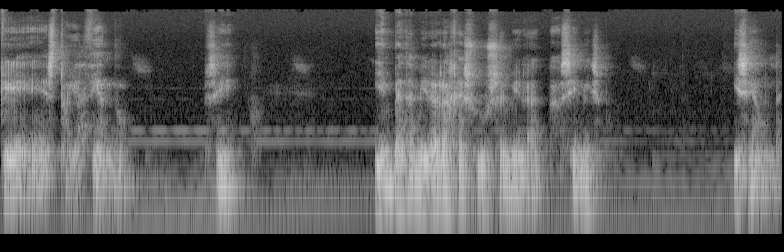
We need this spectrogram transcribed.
¿qué estoy haciendo? ¿Sí? Y en vez de mirar a Jesús, se mira a sí mismo y se hunde.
